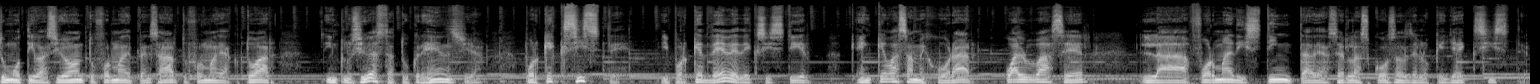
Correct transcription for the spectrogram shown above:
Tu motivación, tu forma de pensar, tu forma de actuar, inclusive hasta tu creencia. ¿Por qué existe? ¿Y por qué debe de existir? ¿En qué vas a mejorar? ¿Cuál va a ser la forma distinta de hacer las cosas de lo que ya existe?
